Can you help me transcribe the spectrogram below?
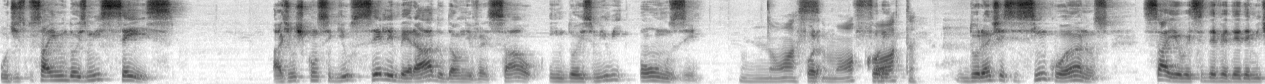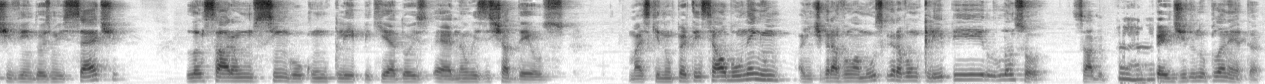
O disco saiu em 2006. A gente conseguiu ser liberado da Universal em 2011. Nossa, foram- mó foram- cota. durante esses cinco anos, saiu esse DVD da MTV em 2007, lançaram um single com um clipe que é, dois, é Não Existe Adeus, mas que não pertence a álbum nenhum. A gente gravou uma música, gravou um clipe e lançou, sabe? Uhum. Perdido no planeta.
